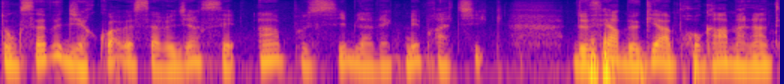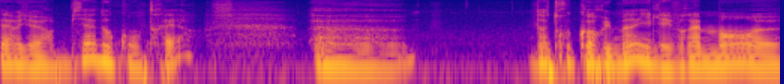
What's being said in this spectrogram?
Donc ça veut dire quoi? Ben, Ça veut dire que c'est impossible avec mes pratiques de faire bugger un programme à l'intérieur. Bien au contraire, euh, notre corps humain, il est vraiment euh,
